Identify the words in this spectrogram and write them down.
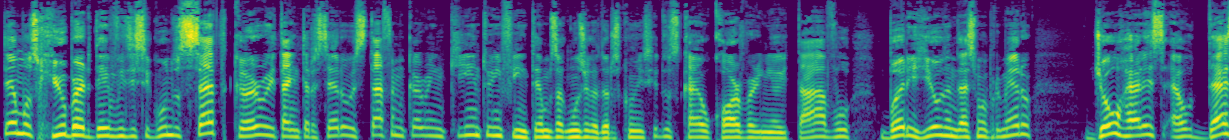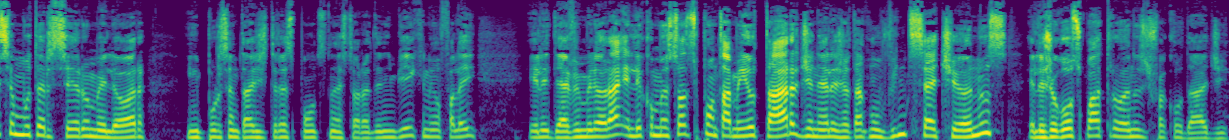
Temos Hubert Davis em segundo, Seth Curry está em terceiro, Stephen Curry em quinto, enfim, temos alguns jogadores conhecidos, Kyle Korver em oitavo, Buddy Hield em décimo primeiro, Joe Harris é o décimo terceiro melhor em porcentagem de três pontos na história da NBA, que nem eu falei, ele deve melhorar. Ele começou a despontar meio tarde, né? Ele já está com 27 anos, ele jogou os quatro anos de faculdade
